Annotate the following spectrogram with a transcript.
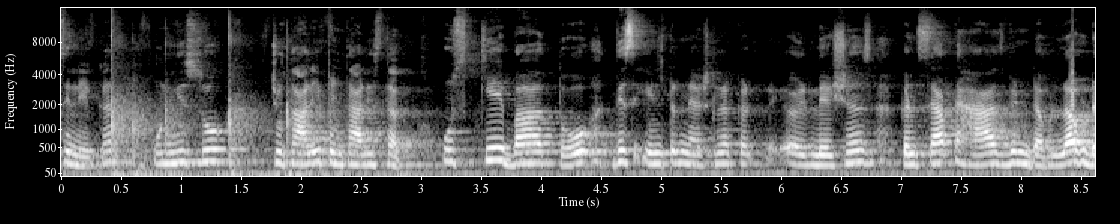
से लेकर उन्नीस चौतालीस पैंतालीस तक उसके बाद तो this international relation concept has been developed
